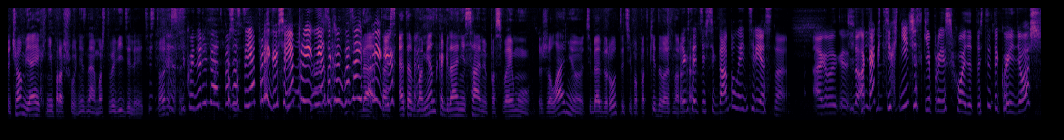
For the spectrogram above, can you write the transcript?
Причем я их не прошу, не знаю, может вы видели эти сторисы? Такой, ну, ребят, пожалуйста, я прыгаю, все, я прыгаю, я закрыл глаза и Да, то прыгаю. есть это момент, когда они сами по своему желанию тебя берут и типа подкидывают на Мне, руках. кстати, всегда было интересно, а, э, ну, а как технически происходит? То есть ты такой идешь,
